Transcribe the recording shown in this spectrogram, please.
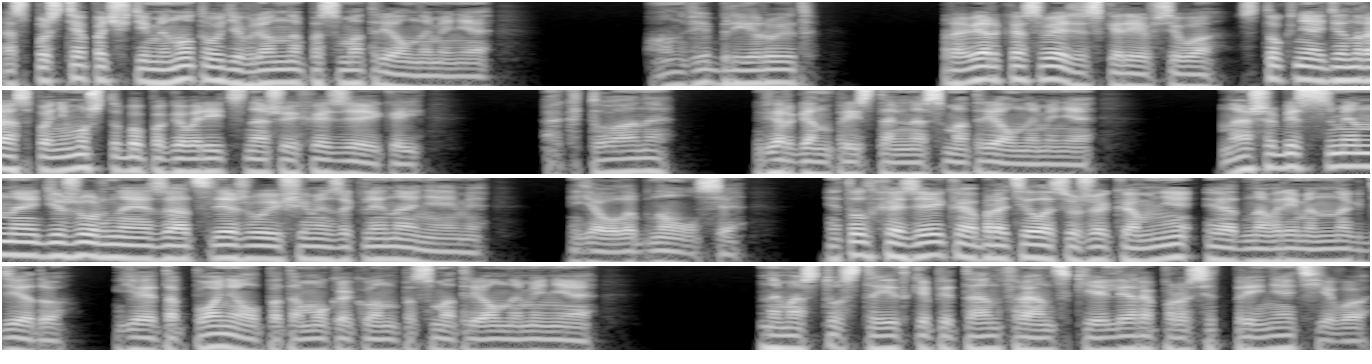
А спустя почти минуту удивленно посмотрел на меня. «Он вибрирует». «Проверка связи, скорее всего. Стукни один раз по нему, чтобы поговорить с нашей хозяйкой». «А кто она?» Верган пристально смотрел на меня. «Наша бессменная дежурная за отслеживающими заклинаниями». Я улыбнулся. И тут хозяйка обратилась уже ко мне и одновременно к деду. Я это понял, потому как он посмотрел на меня. На мосту стоит капитан Франц Келлер и просит принять его.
